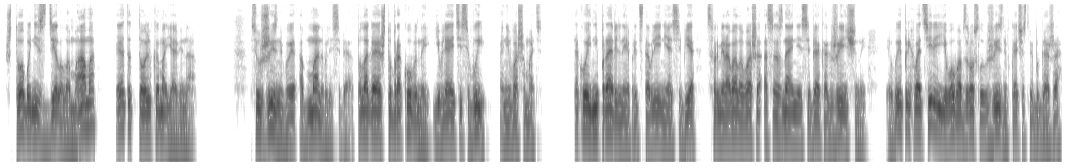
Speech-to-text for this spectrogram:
Что бы ни сделала мама, это только моя вина. Всю жизнь вы обманывали себя, полагая, что бракованной являетесь вы, а не ваша мать. Такое неправильное представление о себе сформировало ваше осознание себя как женщины, вы прихватили его во взрослую жизнь в качестве багажа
